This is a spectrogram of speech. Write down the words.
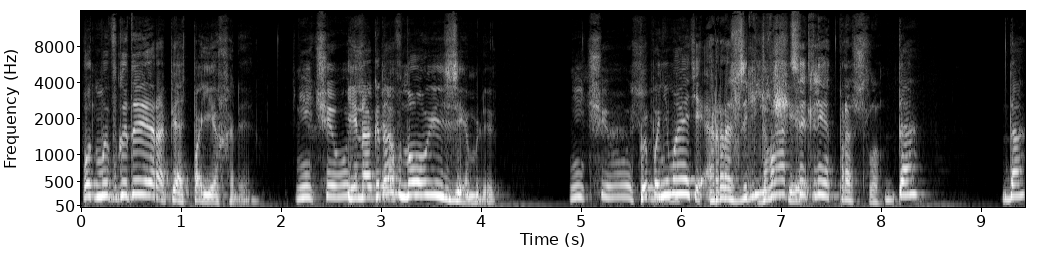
вот мы в ГДР опять поехали. Ничего Иногда себе. в новые земли. Ничего себе. Вы понимаете, различия... 20 лет прошло. Да, да,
